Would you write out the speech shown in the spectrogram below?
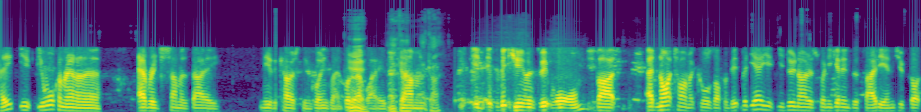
heat. You, you're walking around on a average summer's day near the coast in Queensland. Put Yeah. it that way. It's, Okay. um, it, it's a bit humid, it's a bit warm, but at night time it cools off a bit. But yeah, you, you do notice when you get into the stadiums, you've got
